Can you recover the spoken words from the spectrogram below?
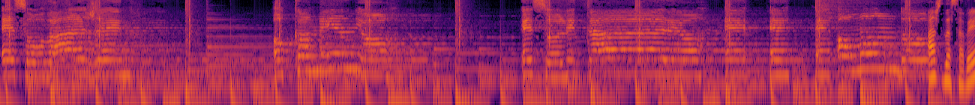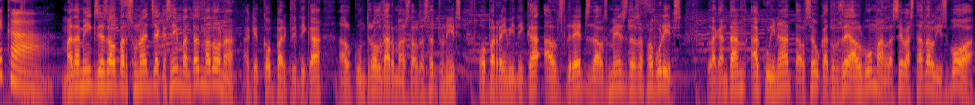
es selvagem. O caminho es solitario. Eh, eh, eh, o mundo. Has de saber que... Madame X és el personatge que s'ha inventat Madonna, aquest cop per criticar el control d'armes dels Estats Units o per reivindicar els drets dels més desafavorits. La cantant ha cuinat el seu 14è àlbum en la seva estada a Lisboa,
